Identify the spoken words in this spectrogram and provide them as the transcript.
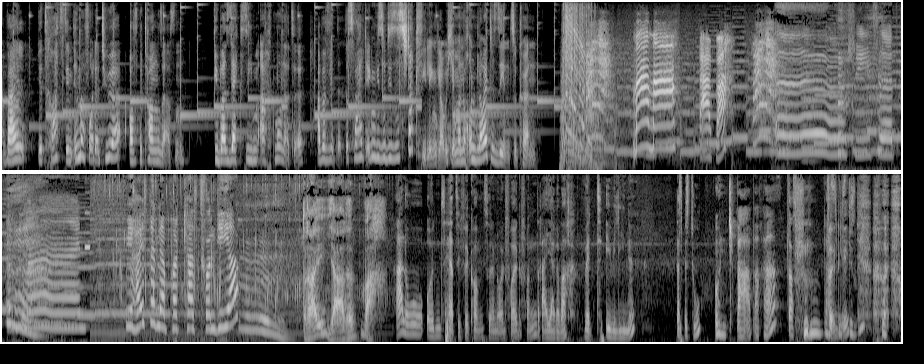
weil wir trotzdem immer vor der Tür auf Beton saßen. Über sechs, sieben, acht Monate. Aber das war halt irgendwie so dieses Stadtfeeling, glaube ich, immer noch. Und Leute sehen zu können. Mama! Papa? Äh, said, wie heißt denn der Podcast von dir? Drei Jahre wach. Hallo und herzlich willkommen zu einer neuen Folge von Drei Jahre wach mit Eveline. Das bist du. Und Barbara. Das, das bin ich.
